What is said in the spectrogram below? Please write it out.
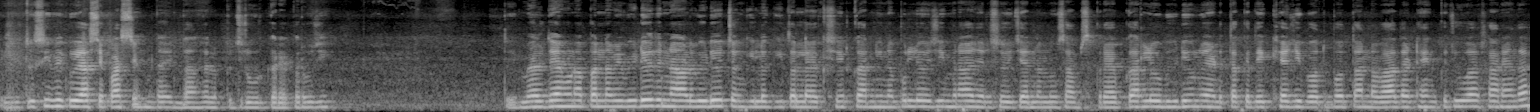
ਤੇ ਤੁਸੀਂ ਵੀ ਕੋਈ ਆਸੇ-ਪਾਸੇ ਹੁੰਦਾ ਇਦਾਂ ਹੈਲਪ ਜ਼ਰੂਰ ਕਰਿਆ ਕਰੋ ਜੀ। ਅਤੇ ਮਿਲਦੇ ਆ ਹੁਣ ਆਪਾਂ ਨਵੀਂ ਵੀਡੀਓ ਦੇ ਨਾਲ। ਵੀਡੀਓ ਚੰਗੀ ਲੱਗੀ ਤਾਂ ਲਾਈਕ ਸ਼ੇਅਰ ਕਰਨੀ ਨਾ ਭੁੱਲਿਓ ਜੀ। ਮਹਾਰਾਜ ਰਸੋਈ ਚੈਨਲ ਨੂੰ ਸਬਸਕ੍ਰਾਈਬ ਕਰ ਲਿਓ। ਵੀਡੀਓ ਨੂੰ ਐਂਡ ਤੱਕ ਦੇਖਿਆ ਜੀ। ਬਹੁਤ ਬਹੁਤ ਧੰਨਵਾਦ ਆ। ਥੈਂਕ ਯੂ ਆ ਸਾਰਿਆਂ ਦਾ।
